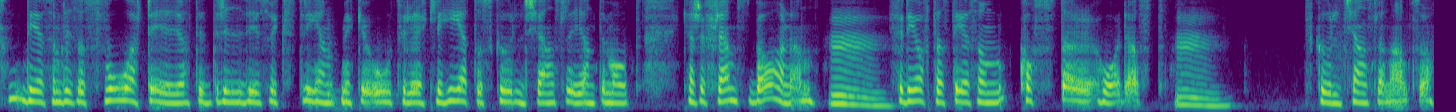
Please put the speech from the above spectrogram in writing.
det som blir så svårt är ju att det driver så extremt mycket otillräcklighet och skuldkänslor gentemot kanske främst barnen. Mm. För det är oftast det som kostar hårdast. Mm. Skuldkänslan alltså.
